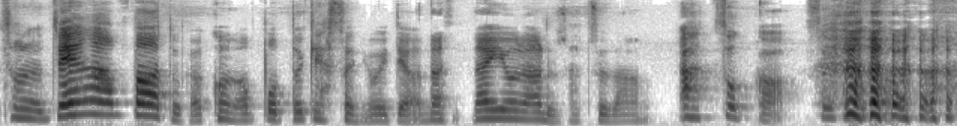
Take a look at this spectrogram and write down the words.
その前半パートがこのポッドキャストにおいてはな内容のある雑談あ、そっか。そういうことか。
